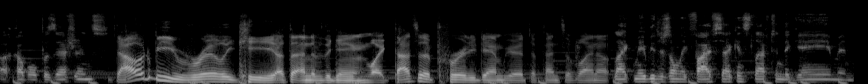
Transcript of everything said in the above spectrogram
a, a couple possessions. That would be really key at the end of the game. Like that's a pretty damn good defensive lineup. like maybe there's only five seconds left in the game and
